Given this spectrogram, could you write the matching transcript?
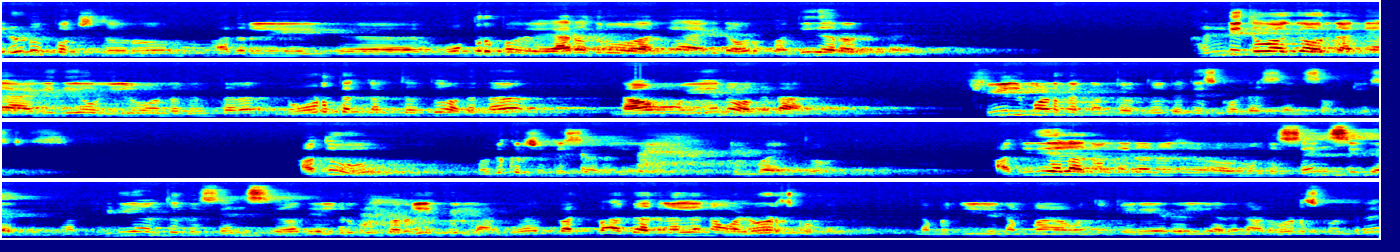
ಎರಡು ಪಕ್ಷದವರು ಅದರಲ್ಲಿ ಒಬ್ರು ಯಾರಾದರೂ ಅನ್ಯಾಯ ಆಗಿದೆ, ಅವ್ರು ಬಂದಿದ್ದಾರೆ ಅಂದ್ರೆ ಖಂಡಿತವಾಗಿ ಅವ್ರಿಗೆ ಅನ್ಯಾಯ ಆಗಿದೆಯೋ ಇಲ್ವೋ ಅನ್ನೋದಂತ ನೋಡ್ತಕ್ಕಂಥದ್ದು, ಅದನ್ನ ನಾವು ಏನು ಅದನ್ನ ಫೀಲ್ ಮಾಡ್ತಕ್ಕಂಥದ್ದು that is called a sense of justice ಅದು ಮಧುಕರ್ ಶೆಟ್ಟಿ ಸರಲ್ಲಿ ತುಂಬ ಇತ್ತು. ಅದಿದೆಯಲ್ಲ ಅದೊಂದೇನೋ ಒಂದು ಸೆನ್ಸ್ ಇದೆ ಅದು. ಅದು ಹಿಡಿಯುವಂಥದ್ದು ಸೆನ್ಸ್ ಅದು ಎಲ್ರಿಗೂ ಬರಲಿಕ್ಕಿಲ್ಲ. ಅದು ಬಟ್ ಅದು ಅದನ್ನೆಲ್ಲ ನಾವು ಅಳವಡಿಸ್ಕೋಬೇಕು. ನಮ್ಮ ಜೀ, ನಮ್ಮ ಒಂದು ಕೆರಿಯರಲ್ಲಿ ಅದನ್ನು ಅಳವಡಿಸ್ಕೊಂಡ್ರೆ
